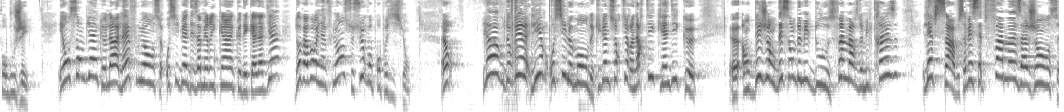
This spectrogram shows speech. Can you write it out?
pour bouger? et on sent bien que là l'influence aussi bien des américains que des canadiens doivent avoir une influence sur vos propositions. alors là vous devriez lire aussi le monde qui vient de sortir un article qui indique que euh, en, déjà en décembre deux mille douze fin mars deux mille treize l'efsa vous savez cette fameuse agence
